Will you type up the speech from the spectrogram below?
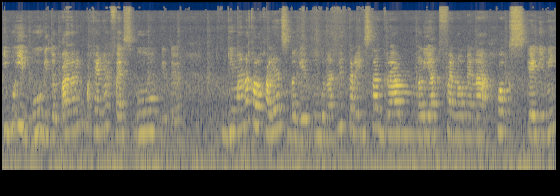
ibu-ibu gitu paling pakainya Facebook gitu. Gimana kalau kalian sebagai pengguna Twitter, Instagram melihat fenomena hoax kayak gini?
